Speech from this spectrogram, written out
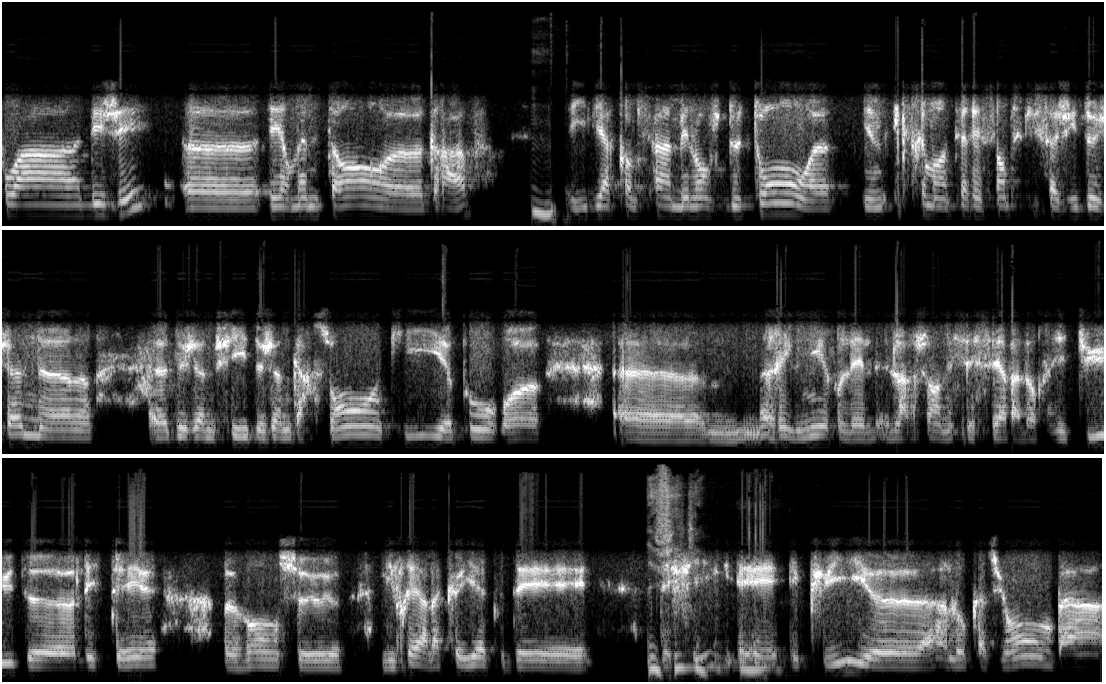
fois léger et en même temps grave. Mm. il y a comme ça un mélange de tons extrêmement intéressant parce qu'il s'agit de jeunes, de jeunes filles, de jeunes garçons qui, pour réunir l'argent nécessaire à leurs études l'été vont se livrer à la cueillette des, filles. Et, puis, euh, à l'occasion, ben,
